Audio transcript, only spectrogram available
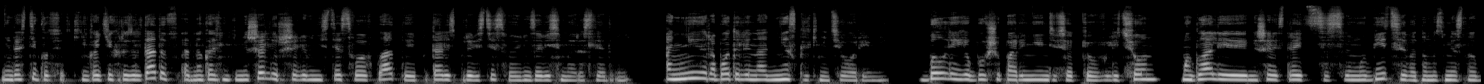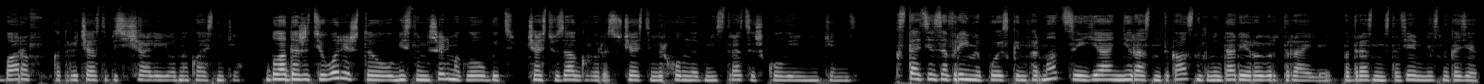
не достигла все-таки никаких результатов, одноклассники Мишель решили внести свой вклад и пытались провести свое независимое расследование. Они работали над несколькими теориями. Был ли ее бывший парень Энди все-таки вовлечен? Могла ли Мишель встретиться со своим убийцей в одном из местных баров, которые часто посещали ее одноклассники? Была даже теория, что убийство Мишель могло быть частью заговора с участием Верховной администрации школы имени Кеннеди. Кстати, за время поиска информации я не раз натыкалась на комментарии Роберта Райли под разными статьями местных газет,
